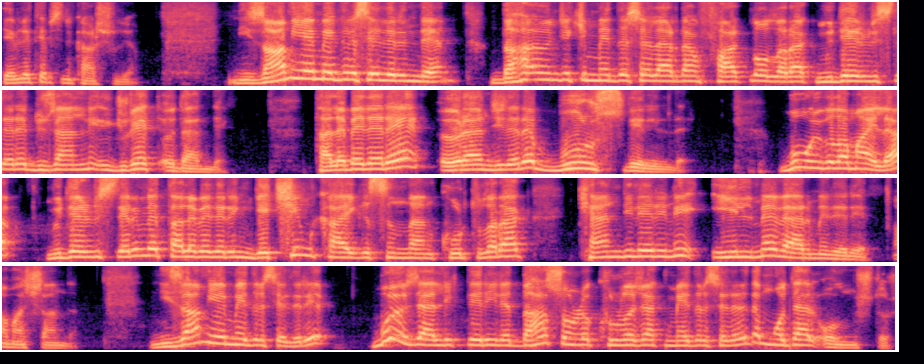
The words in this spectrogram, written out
Devlet hepsini karşılıyor. Nizamiye medreselerinde daha önceki medreselerden farklı olarak müderrislere düzenli ücret ödendi. Talebelere, öğrencilere burs verildi. Bu uygulamayla müderrislerin ve talebelerin geçim kaygısından kurtularak kendilerini ilme vermeleri amaçlandı. Nizamiye medreseleri bu özellikleriyle daha sonra kurulacak medreselere de model olmuştur.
